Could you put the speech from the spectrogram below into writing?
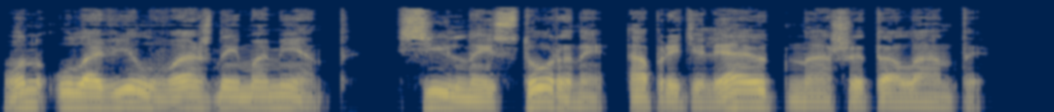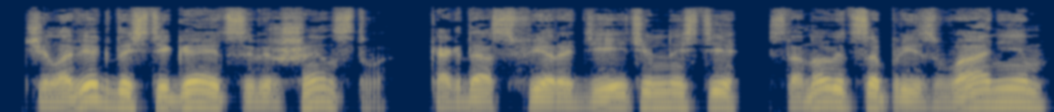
Он уловил важный момент. Сильные стороны определяют наши таланты. Человек достигает совершенства, когда сфера деятельности становится призванием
